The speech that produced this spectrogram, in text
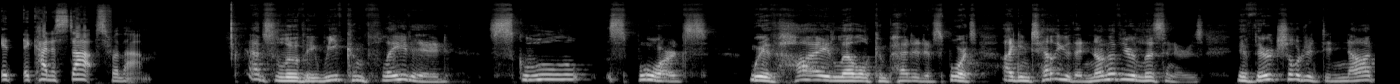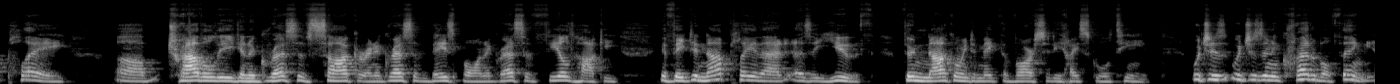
It, it kind of stops for them. Absolutely. We've conflated school sports with high level competitive sports. I can tell you that none of your listeners, if their children did not play uh, travel league and aggressive soccer and aggressive baseball and aggressive field hockey, if they did not play that as a youth, they're not going to make the varsity high school team. Which is which is an incredible thing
